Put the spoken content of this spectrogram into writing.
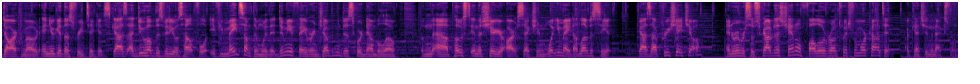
Dark Mode, and you'll get those free tickets. Guys, I do hope this video was helpful. If you made something with it, do me a favor and jump in the Discord down below and uh, post in the Share Your Art section what you made. I'd love to see it. Guys, I appreciate y'all. And remember, subscribe to this channel and follow over on Twitch for more content. I'll catch you in the next one.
